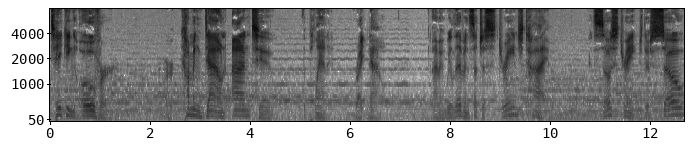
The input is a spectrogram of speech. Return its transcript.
taking over or coming down onto the planet right now. I mean, we live in such a strange time. It's so strange. There's so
